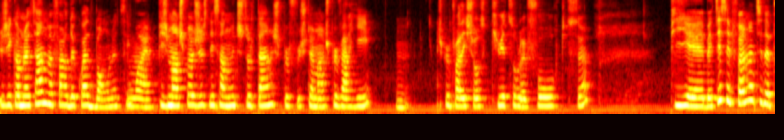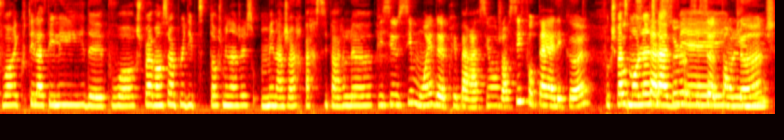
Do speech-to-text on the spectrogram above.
j'ai comme le temps de me faire de quoi de bon, là, tu sais. Ouais. Puis je mange pas juste des sandwichs tout le temps, je peux justement, je peux varier. Mm. Je peux me faire des choses cuites sur le four, puis tout ça. Puis, euh, ben, tu sais, c'est le fun, tu sais, de pouvoir écouter la télé, de pouvoir... Je peux avancer un peu des petites tâches ménagères, ménagères par-ci, par-là. Puis c'est aussi moins de préparation. Genre, s'il faut que t'ailles à l'école, Faut que je fasse mon lunch la veille. c'est ça, ton lunch.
